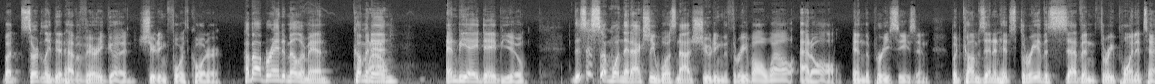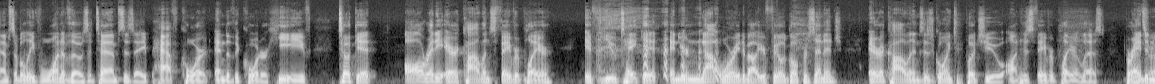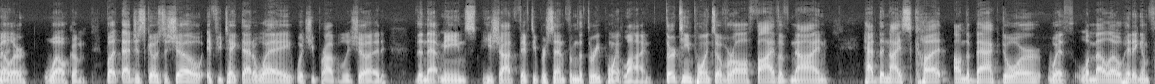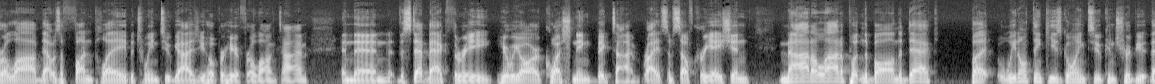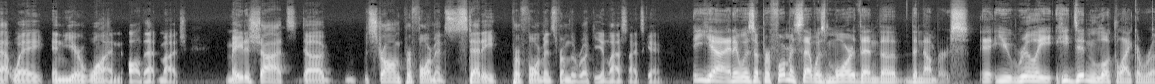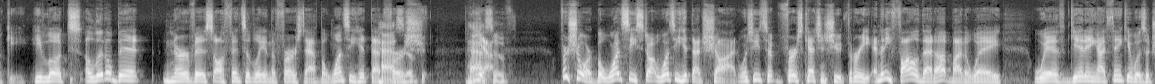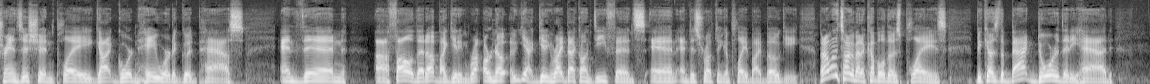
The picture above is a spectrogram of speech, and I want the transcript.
but certainly did have a very good shooting fourth quarter. How about Brandon Miller, man? Coming wow. in, NBA debut. This is someone that actually was not shooting the three ball well at all in the preseason, but comes in and hits three of his seven three point attempts. I believe one of those attempts is a half court, end of the quarter heave. Took it. Already Eric Collins' favorite player. If you take it and you're not worried about your field goal percentage, Eric Collins is going to put you on his favorite player list. Brandon right. Miller, welcome. But that just goes to show if you take that away, which you probably should, then that means he shot 50% from the three point line. 13 points overall, five of nine. Had the nice cut on the back door with LaMelo hitting him for a lob. That was a fun play between two guys you hope are here for a long time. And then the step back three, here we are questioning big time, right? Some self creation, not a lot of putting the ball on the deck, but we don't think he's going to contribute that way in year one all that much made his shots, Doug. Strong performance, steady performance from the rookie in last night's game. Yeah, and it was a performance that was more than the the numbers. It, you really he didn't look like a rookie. He looked a little bit nervous offensively in the first half, but once he hit that passive. first sh- passive yeah, for sure. But once he start once he hit that shot, once he first catch and shoot three, and then he followed that up by the way with getting I think it was a transition play, got Gordon Hayward a good pass and then uh, followed that up by getting right, or no, yeah, getting right back on defense and and disrupting a play by Bogey. But I want to talk about a couple of those plays because the back door that he had.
